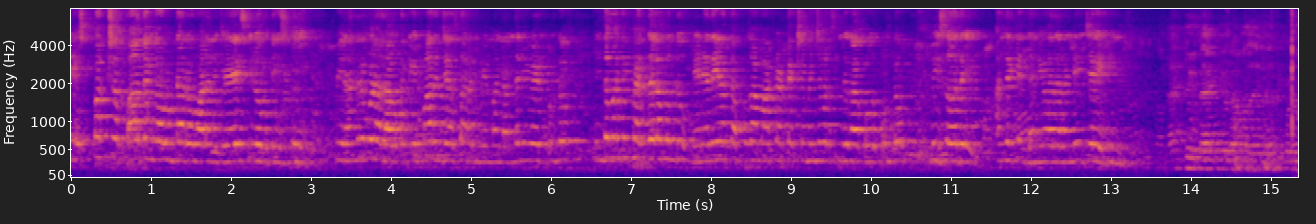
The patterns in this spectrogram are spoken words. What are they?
నిష్పక్షపాతంగా ఉంటారో వాళ్ళని జేఏసీలోకి తీసుకుని మీరందరూ కూడా అలా ఒక తీర్మానం చేస్తారని మిమ్మల్ని అందరినీ వేడుకుంటూ ఇంతమంది పెద్దల ముందు నేను ఏదైనా తప్పుగా మాట్లాడితే క్షమించవలసిందిగా కోరుకుంటూ మీ సోదరి అందరికీ ధన్యవాదాలండి. Jai Hind. Thank you thank you ఇప్పుడు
